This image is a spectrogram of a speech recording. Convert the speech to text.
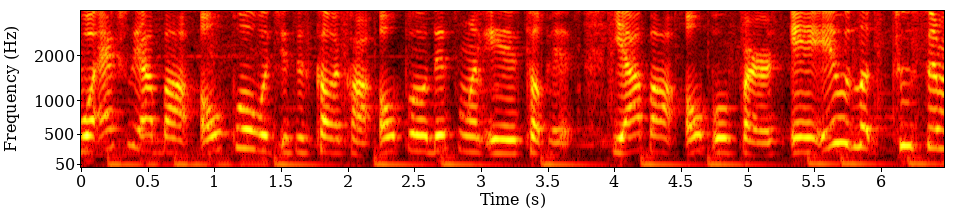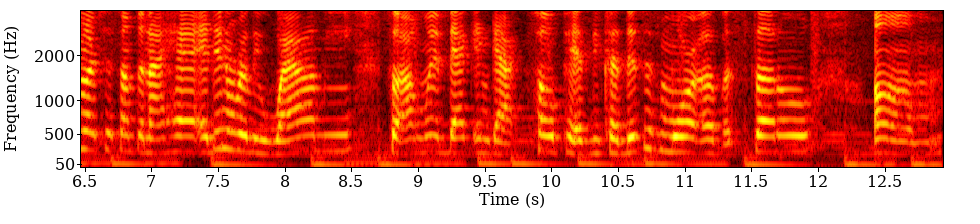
well actually i bought opal which is this color called opal. This one is topaz. Yeah i bought opal first and it would look too similar to something i had. It didn't really wow me so i went back and got topaz because this is more of a subtle um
